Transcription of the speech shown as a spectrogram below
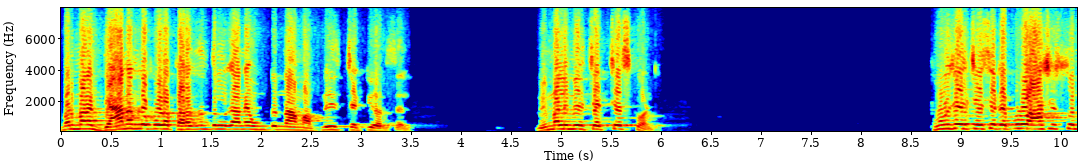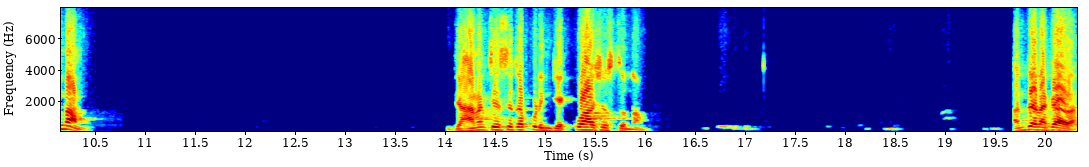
మరి మనం ధ్యానంలో కూడా పరతంత్రులుగానే ఉంటున్నామా? ప్లీజ్ చెక్ యువర్ సెల్ఫ్ మిమ్మల్ని మీరు చెక్ చేసుకోండి. పూజలు చేసేటప్పుడు ఆశిస్తున్నాం. ధ్యానం చేసేటప్పుడు ఇంకెక్కువ ఆశిస్తున్నాం. అంతేనా కాదా?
